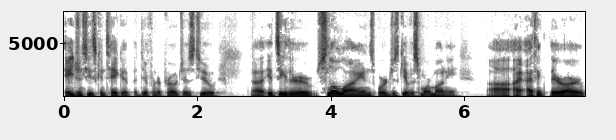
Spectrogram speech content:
agencies can take a, a different approach as to uh, it's either slow lines or just give us more money. Uh, I, I, think there are,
